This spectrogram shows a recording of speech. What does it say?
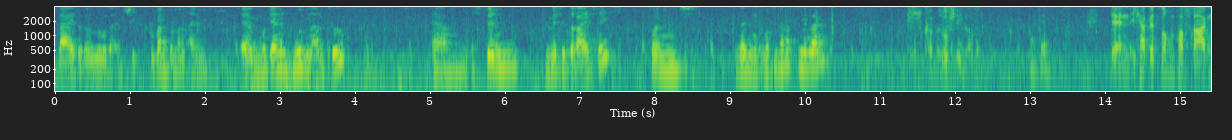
Kleid oder so oder ein schickes Gewand, sondern einen äh, modernen Hosenanzug. Ähm, ich bin Mitte 30 und ich weiß nicht, muss ich noch was zu mir sagen? Das können wir so stehen lassen. Okay. Denn ich habe jetzt noch ein paar Fragen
